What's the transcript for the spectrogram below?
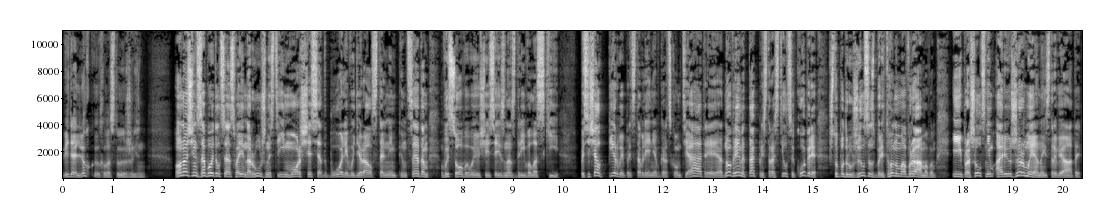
ведя легкую холостую жизнь — он очень заботился о своей наружности и, морщась от боли, выдирал стальным пинцетом высовывающиеся из ноздри волоски. посещал первые представления в городском театре и одно время так пристрастился к опере, что подружился с баритоном Аврамовым и прошел с ним арию Жермена из Травиаты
